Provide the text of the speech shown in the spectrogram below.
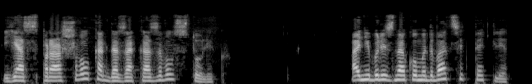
Я спрашивал, когда заказывал столик. Они были знакомы двадцать пять лет.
